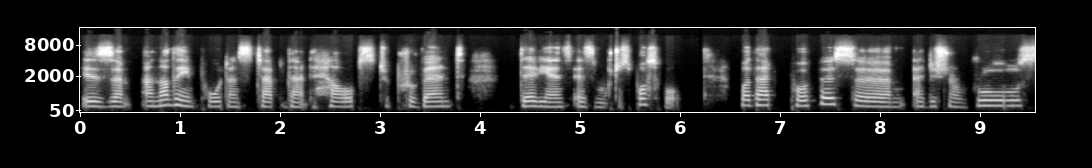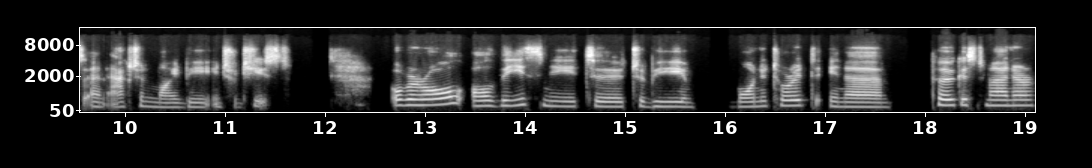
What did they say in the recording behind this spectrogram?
is um, another important step that helps to prevent deviance as much as possible. For that purpose, um, additional rules and action might be introduced. Overall, all these need to, to be monitored in a focused manner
